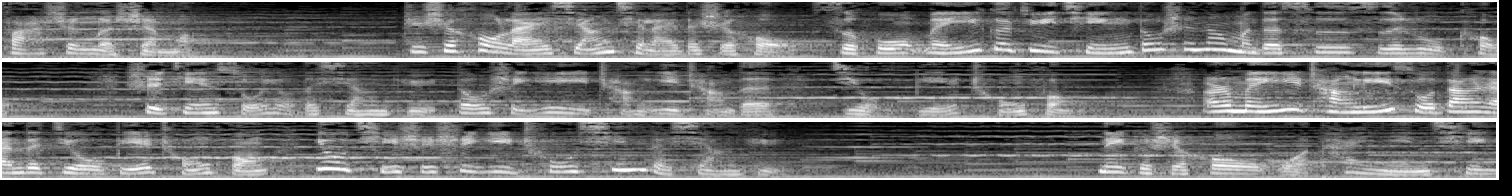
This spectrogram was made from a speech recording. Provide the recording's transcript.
发生了什么。只是后来想起来的时候，似乎每一个剧情都是那么的丝丝入扣。世间所有的相遇，都是一场一场的久别重逢，而每一场理所当然的久别重逢，又其实是一出新的相遇。那个时候我太年轻，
